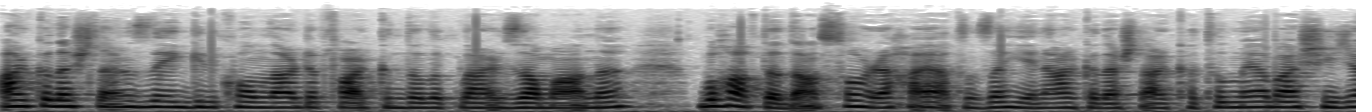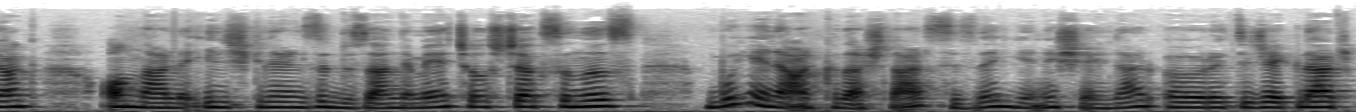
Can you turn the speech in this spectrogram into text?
Arkadaşlarınızla ilgili konularda farkındalıklar zamanı. Bu haftadan sonra hayatınıza yeni arkadaşlar katılmaya başlayacak. Onlarla ilişkilerinizi düzenlemeye çalışacaksınız. Bu yeni arkadaşlar size yeni şeyler öğretecekler.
